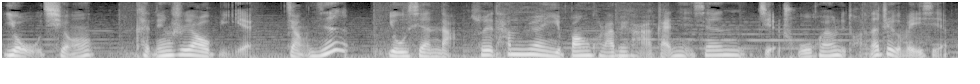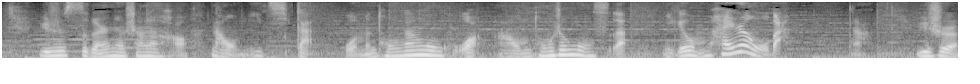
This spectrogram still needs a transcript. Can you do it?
友情。”肯定是要比奖金优先的，所以他们愿意帮库拉皮卡赶紧先解除幻影旅团的这个威胁。于是四个人就商量好，那我们一起干，我们同甘共苦啊，我们同生共死，你给我们派任务吧，啊。于是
